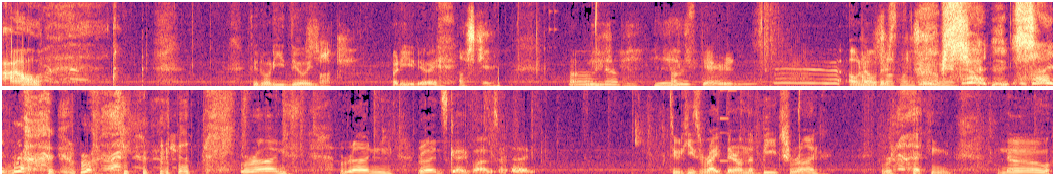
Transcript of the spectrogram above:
Ow! Dude, what are you doing? Fuck. What are you doing? I'm scared. Oh no! I'm scared. Oh no! Oh, there's. fuck, one's nowhere. Shit! Shit! Run! Run! Run! Run! Run, Skyfox! Run! Dude, he's right there on the beach. Run! Run! No!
